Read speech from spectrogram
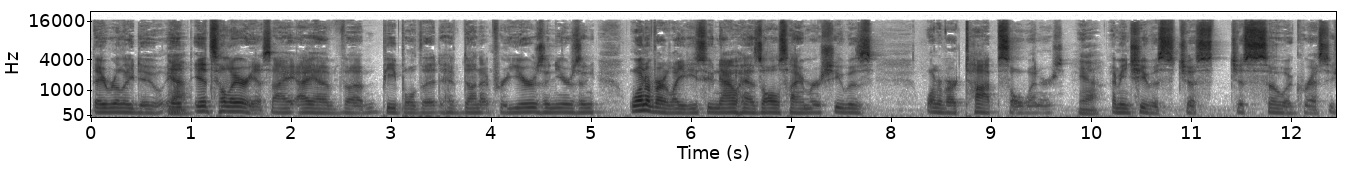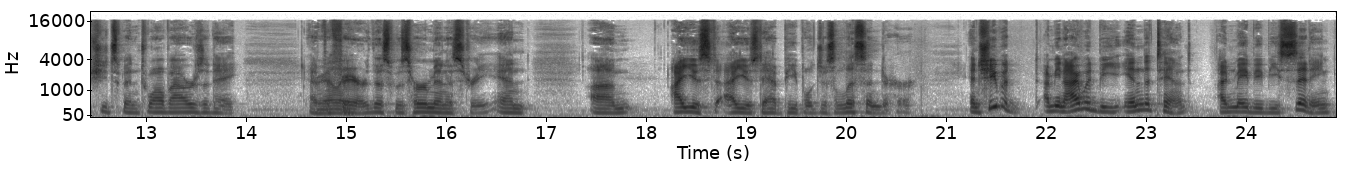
they really do Yeah. it, it's hilarious i, I have um, people that have done it for years and years and one of our ladies who now has alzheimer's she was one of our top soul winners Yeah. i mean she was just just so aggressive she'd spend 12 hours a day at the fair this was her ministry and um, I used to I used to have people just listen to her, and she would. I mean, I would be in the tent. I'd maybe be sitting,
